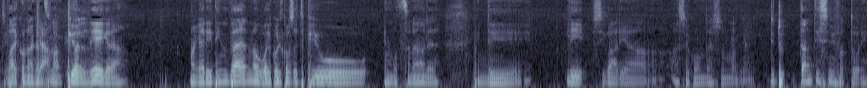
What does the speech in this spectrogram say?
Sì, vai con una canzone più. più allegra, magari d'inverno vuoi qualcosa di più emozionale, quindi lì si varia a seconda insomma di, di tu- tantissimi fattori.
